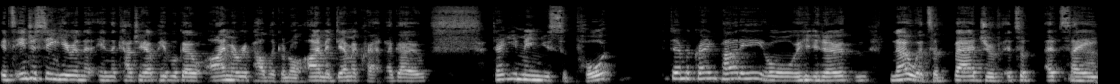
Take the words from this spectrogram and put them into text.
it's interesting here in the in the country how people go, "I'm a Republican" or "I'm a Democrat." I go, "Don't you mean you support the Democratic Party?" Or you know, no, it's a badge of it's a it's a,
